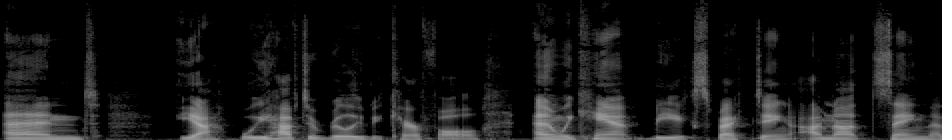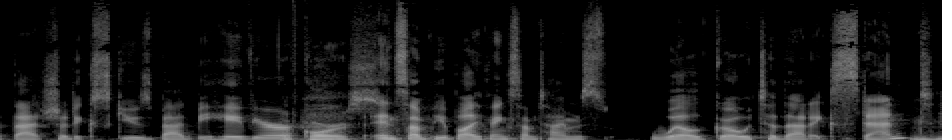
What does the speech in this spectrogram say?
And yeah, we have to really be careful and we can't be expecting. I'm not saying that that should excuse bad behavior. Of course. And some people, I think, sometimes will go to that extent Mm-hmm.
